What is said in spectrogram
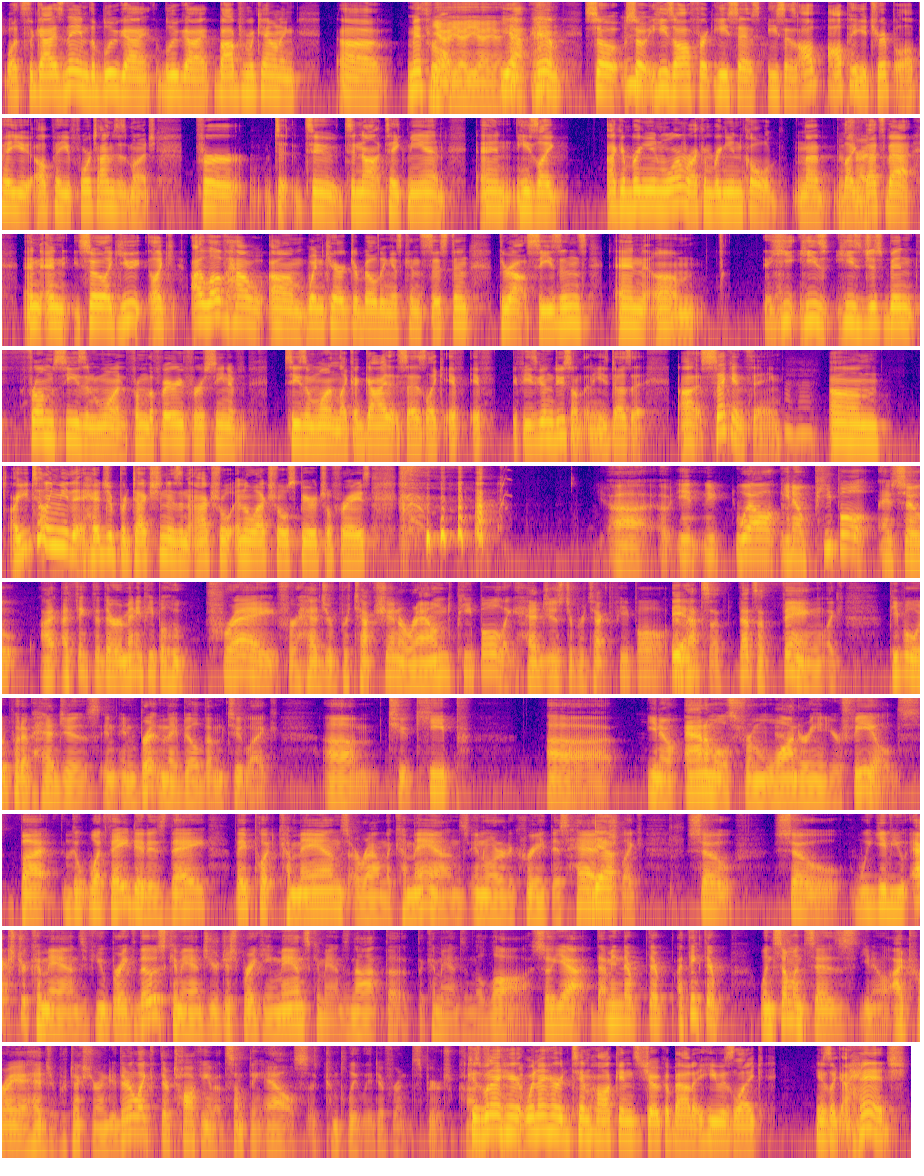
what's the guy's name? The blue guy, the blue guy, Bob from accounting. Uh, Mythrol. Yeah, yeah, yeah, yeah. Yeah, him. So, so he's offered. He says, he says, I'll, I'll pay you triple. I'll pay you, I'll pay you four times as much for to to to not take me in. And he's like, I can bring you in warm or I can bring you in cold. And that that's like right. that's that. And and so like you like I love how um when character building is consistent throughout seasons and um he he's he's just been from season one, from the very first scene of season one, like a guy that says like if if if he's gonna do something, he does it. Uh, second thing, mm-hmm. um, are you telling me that hedge of protection is an actual intellectual spiritual phrase? uh, it, it, well, you know, people. So I, I think that there are many people who pray for hedge of protection around people, like hedges to protect people, and yeah. that's a that's a thing. Like people would put up hedges in, in Britain. They build them to like um, to keep uh, you know animals from wandering in your fields. But the, what they did is they they put commands around the commands in order to create this hedge. Yeah. Like so so we give you extra commands. If you break those commands, you're just breaking man's commands, not the the commands in the law. So yeah, I mean they're they're I think they're when someone says, you know, I pray a hedge of protection around you, they're like they're talking about something else, a completely different spiritual. Because when I hear when I heard Tim Hawkins joke about it, he was like, he was like a hedge.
